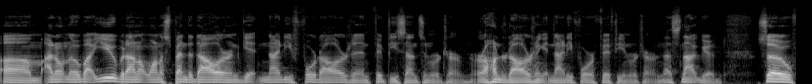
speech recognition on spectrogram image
um, I don't know about you, but I don't want to spend a dollar and get $94.50 in return or $100 and get $94.50 in return. That's not good. So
